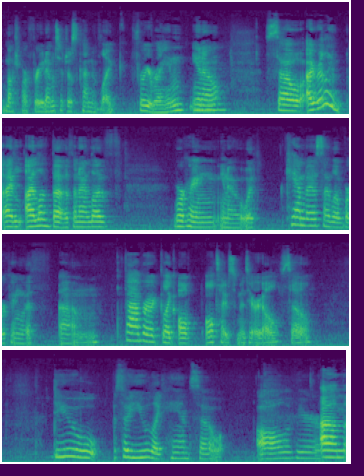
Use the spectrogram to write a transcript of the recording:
much more freedom to just kind of like free rein, you know. So I really I I love both, and I love working, you know, with canvas. I love working with um, fabric, like all all types of material. So Do you so you like hand sew all of your um,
